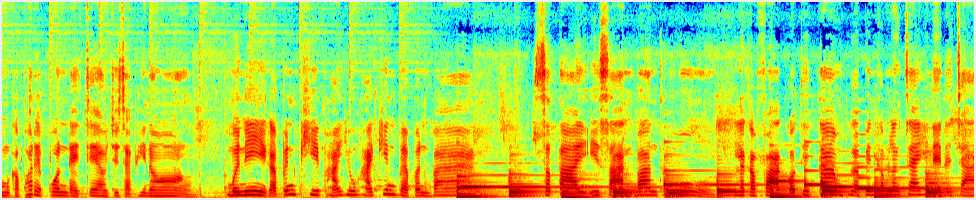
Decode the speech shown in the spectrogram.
มกับพ่อได้ปนได้แจวจ้ะจ้ะพี่น้องมื่อนี่ก็เป็นคลิปหาอยู่หากินแบบบ้านๆสไตล์อีสานบ้านทุ่ง และก็ฝากกดติดตามเพื่อเป็นกำลังใจให้ไหน่เด้อจ้า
